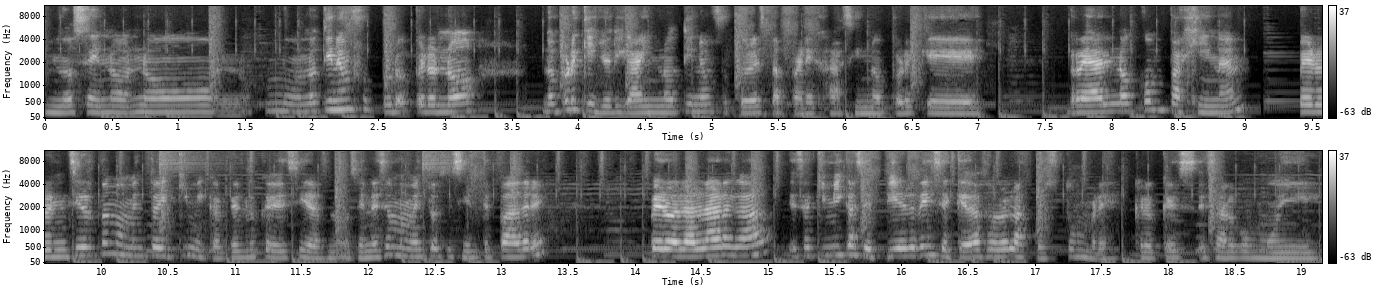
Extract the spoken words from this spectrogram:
no sé, no, no, no, no tienen futuro, pero no, no porque yo diga, ay, no tienen futuro esta pareja, sino porque real no compaginan, pero en cierto momento hay química, que es lo que decías, ¿no? O sea, en ese momento se siente padre, pero a la larga esa química se pierde y se queda solo la costumbre. Creo que es, algo muy,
